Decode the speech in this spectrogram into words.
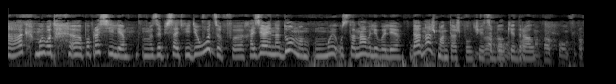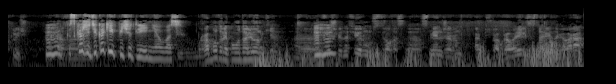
Так, мы вот э, попросили записать видеоотзыв э, хозяина дома. Мы устанавливали, да, наш монтаж, получается, Да, был полностью, кедрал. монтаж полностью под ключ. Заказывали. Скажите, какие впечатления у вас? Работали по удаленке, э, Мгм. вышли на фирму, с, э, с менеджером, все обговорили, составили договора.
